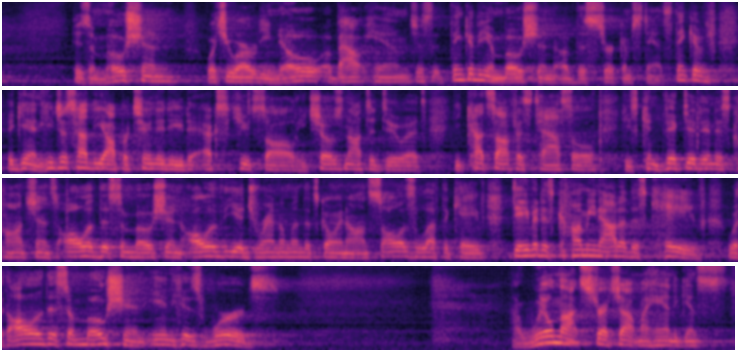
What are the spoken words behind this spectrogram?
his emotion, what you already know about him. Just think of the emotion of this circumstance. Think of, again, he just had the opportunity to execute Saul. He chose not to do it. He cuts off his tassel. He's convicted in his conscience. All of this emotion, all of the adrenaline that's going on. Saul has left the cave. David is coming out of this cave with all of this emotion in his words. I will not stretch out my hand against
